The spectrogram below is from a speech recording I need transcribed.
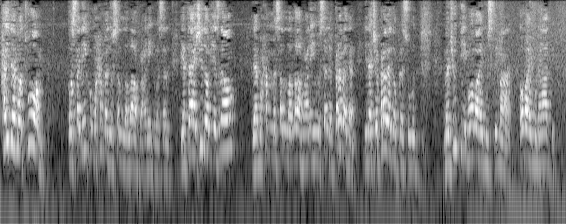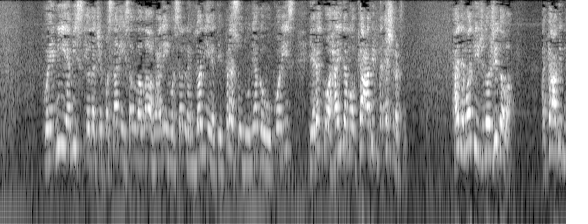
hajdemo tvom poslaniku Muhammedu sallallahu alaihi wa sallam. Jer taj židov je znao da je Muhammed sallallahu alaihi wa sallam pravedan i da će pravedno presuditi. Međutim, ovaj musliman, ovaj munafik, koji nije mislio da će poslanik sallallahu alaihi wa sallam donijeti presudu njegovu korist, je rekao, hajdemo Ka'ab ibn Ešrafu. Hajdemo otići do židova. A Ka'ab ibn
